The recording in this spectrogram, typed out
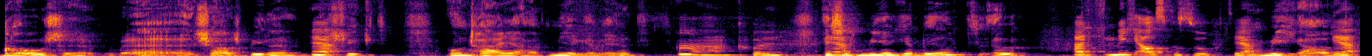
große äh, Schauspieler ja. geschickt und Haya hat mir gewählt. Ah, cool. Ist ja. es mir gewählt? Hat mich ausgesucht, ja. Mich ausgesucht.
